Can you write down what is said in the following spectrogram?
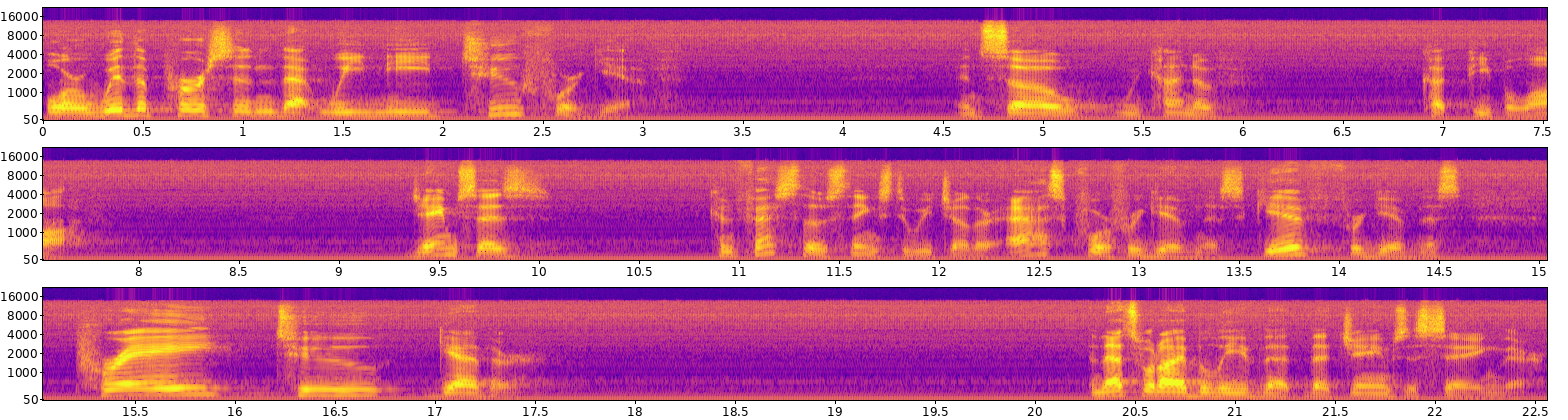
or with a person that we need to forgive. And so we kind of cut people off. James says, confess those things to each other, ask for forgiveness, give forgiveness, pray together. And that's what I believe that, that James is saying there.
